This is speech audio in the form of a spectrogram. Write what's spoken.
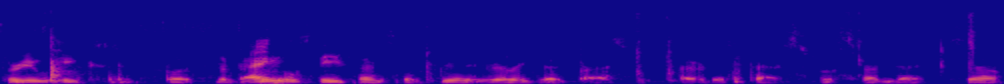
three weeks. But the Bengals defense looked really, really good last or this past Sunday. So,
